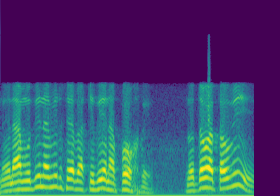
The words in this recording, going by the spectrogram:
نعام الدین امیر صاحب عقیدې نه پوخ دی نو ده ورته وویل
